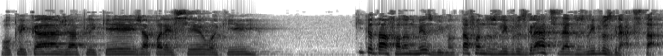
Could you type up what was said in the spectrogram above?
Vou clicar, já cliquei, já apareceu aqui. que, que eu estava falando mesmo, Bima? Estava falando dos livros grátis? É, dos livros grátis, tá.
